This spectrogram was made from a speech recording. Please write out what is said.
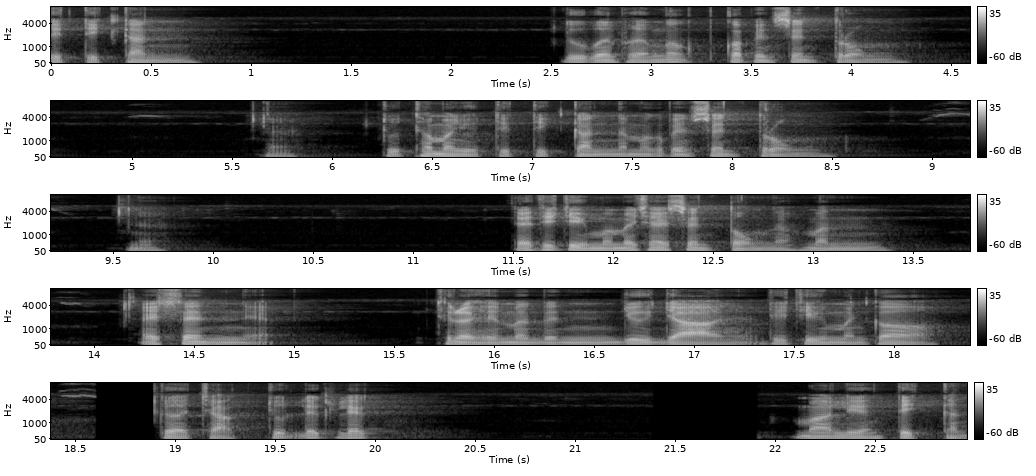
ติดติดกัน ดูเผินๆก็ก็เป็นเส้นตรงนะจุดถ้ามาอยู่ติดติดกันนะมันก็เป็นเส้นตรงนะ แต่ที่จริงมันไม่ใช่เส้นตรงนะมันไอ้เส้นเนี่ยที่เราเห็นมันเป็นยืดยาวเนี่ยที่จริงมันก็เกิดจากจุดเล็กๆ มาเรียงติดกัน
